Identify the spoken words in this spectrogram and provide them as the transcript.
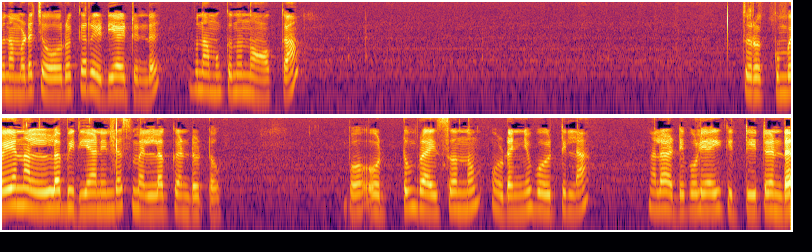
അപ്പോൾ നമ്മുടെ ചോറൊക്കെ റെഡി ആയിട്ടുണ്ട്. അപ്പോൾ നമുക്കൊന്ന് നോക്കാം. തുറക്കുമ്പോഴേ നല്ല ബിരിയാണീന്റെ സ്മെല്ലൊക്കെ ഉണ്ട് കേട്ടോ അപ്പോൾ ഒട്ടും റൈസൊന്നും ഉടഞ്ഞു പോയിട്ടില്ല. നല്ല അടിപൊളിയായി കിട്ടിയിട്ടുണ്ട്.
